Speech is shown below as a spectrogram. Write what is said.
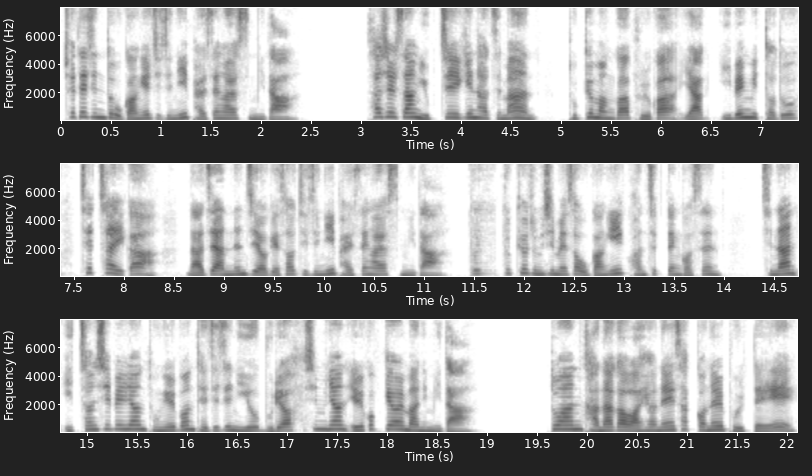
최대 진도 5강의 지진이 발생하였습니다. 사실상 육지이긴 하지만 도쿄만과 불과 약 200m도 채 차이가 나지 않는 지역에서 지진이 발생하였습니다. 도쿄 중심에서 5강이 관측된 것은 지난 2011년 동일본 대지진 이후 무려 10년 7개월 만입니다. 또한 가나가와 현의 사건을 볼 때에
